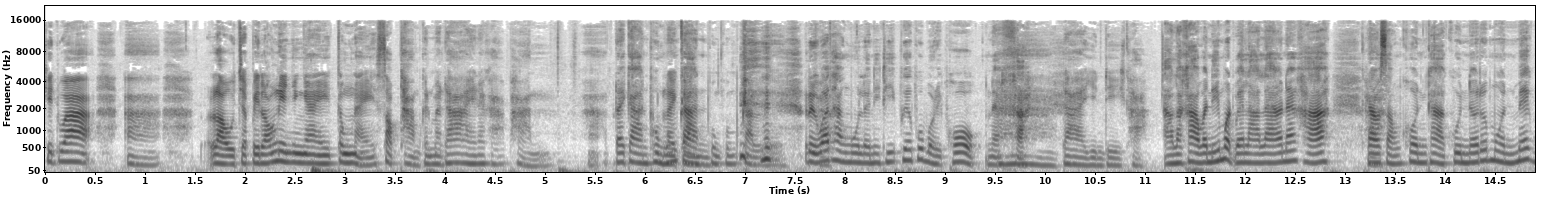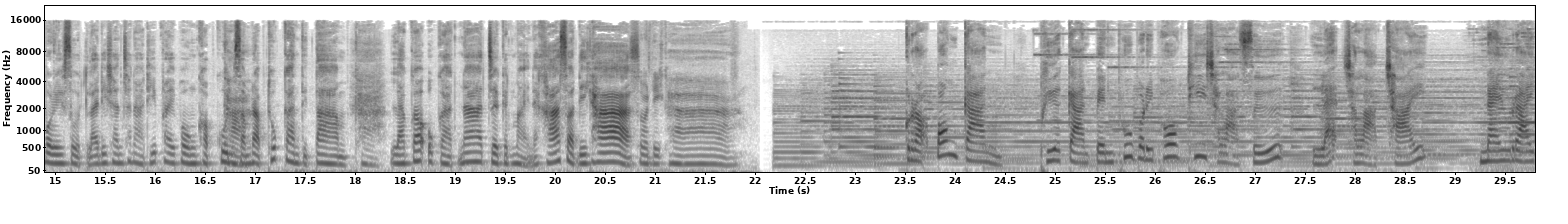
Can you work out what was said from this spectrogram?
คิดว่าอ่าเราจะไปร้องเรียนยังไงตรงไหนสอบถามกันมาได้นะคะ ผ่านอ่า รายการภูมิราคุ้ยมกากัรนภูมิคุ้มกันเลยหรือว่าทางมูลนิธิเพื่อผู้บริโภคนะคะอ่าได้ยินดีค่ะ เอาละค่ะ วันนี้หมดเวลาแล้วนะคะค่ะเราสองคนค่ะ คุณนรมนเมฆบริสุทธิ์และดิฉันชนาทิพไพรพงศ์ขอบคุณค่ะสำหรับทุกการติดตามค่ะแล้วก็โอกาสหน้าเจอกันใหม่นะคะ สวัสดีค่ะ สวัสดีค่ะ เกราะป้องกัน เพื่อการเป็นผู้บริโภคที่ฉลาดซื้อ และฉลาดใช้ ในราย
